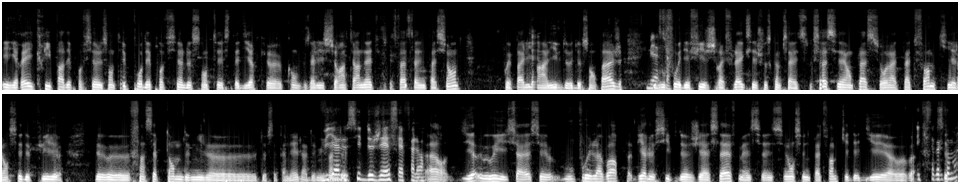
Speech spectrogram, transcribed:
et réécrit par des professionnels de santé pour des professionnels de santé. C'est-à-dire que quand vous allez sur Internet, vous êtes face à une patiente, pouvez pas lire un livre de 200 pages. il vous faut des fiches réflexes et des choses comme ça. Et tout ça, c'est en place sur la plateforme qui est lancée depuis le fin septembre 2000, euh, de cette année, là, 2022. Via le site de GSF, alors Alors, oui, ça, vous pouvez l'avoir via le site de GSF, mais sinon, c'est une plateforme qui est dédiée. Euh, Et qui s'appelle comment?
